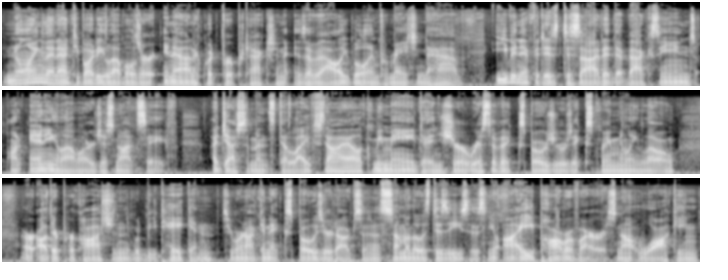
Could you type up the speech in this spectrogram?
knowing that antibody levels are inadequate for protection is a valuable information to have, even if it is decided that vaccines on any level are just not safe. Adjustments to lifestyle can be made to ensure risk of exposure is extremely low, or other precautions would be taken so we're not going to expose your dogs to some of those diseases, you know, i.e., parvovirus, not walking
